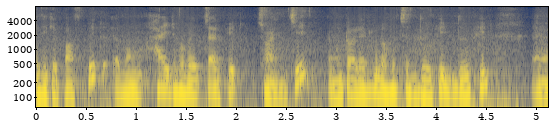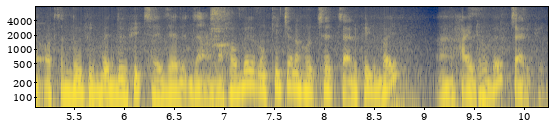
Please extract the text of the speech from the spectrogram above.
এদিকে পাঁচ ফিট এবং হাইট হবে চার ফিট ছয় ইঞ্চি এবং টয়লেটগুলো হচ্ছে দুই ফিট দুই ফিট অর্থাৎ দুই ফিট বাই দুই ফিট সাইজের জানলা হবে এবং কিচেনে হচ্ছে চার ফিট বাই হাইট হবে চার ফিট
